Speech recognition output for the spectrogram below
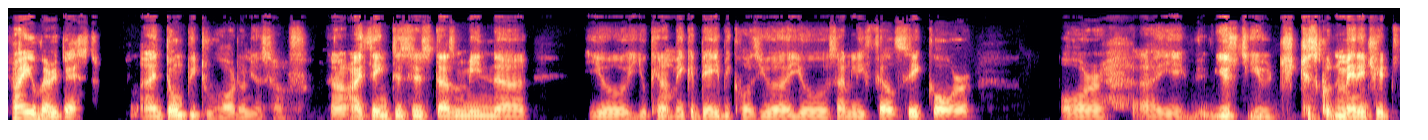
Try your very best and don't be too hard on yourself. Uh, I think this is doesn't mean uh, you you cannot make a day because you you suddenly fell sick or or uh, you you just couldn't manage it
